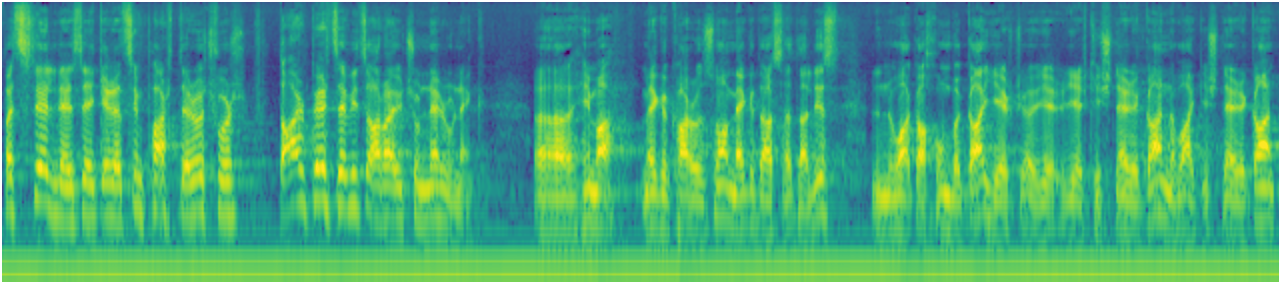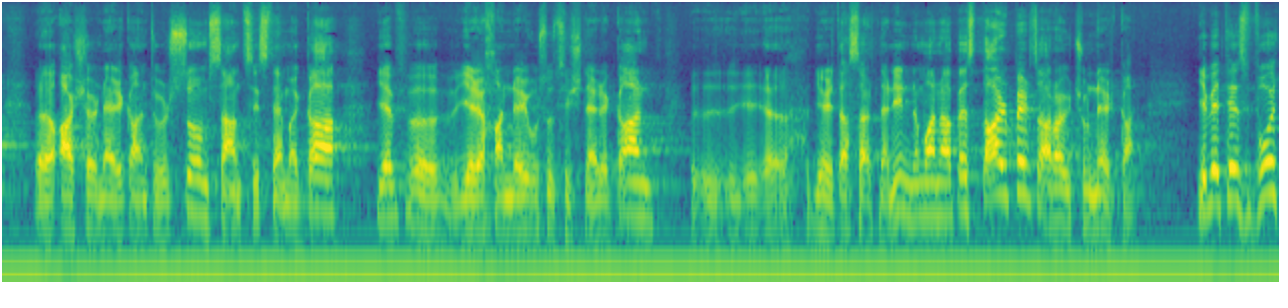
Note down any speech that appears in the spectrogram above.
Բայց ստել ներս եկեղեցին փարտերոջ, որ տարբեր ձևի ծառայություններ ունենք հիմա մեկը կարոզում է, մեկը դասադալիս, նվագախումբը կա, երկիչները կան, նվագիչները կան, աշերները կան դուրսում, sound system-ը կա եւ երեխաների ուսուցիչները կան, երիտասարդներին նմանապես տարբեր ծառայություններ կան։ Եվ եթե ոչ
